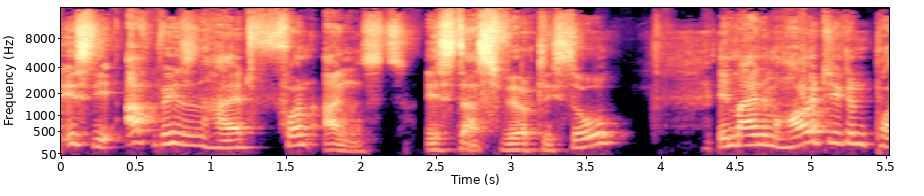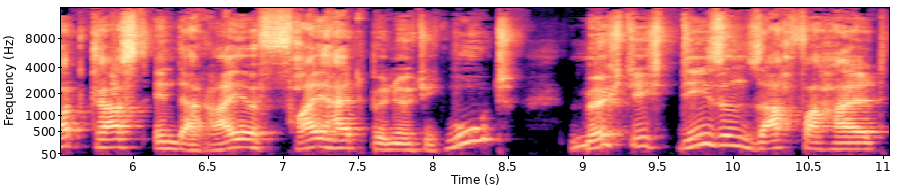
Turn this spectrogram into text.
ist die Abwesenheit von Angst. Ist das wirklich so? In meinem heutigen Podcast in der Reihe Freiheit benötigt Mut möchte ich diesen Sachverhalt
